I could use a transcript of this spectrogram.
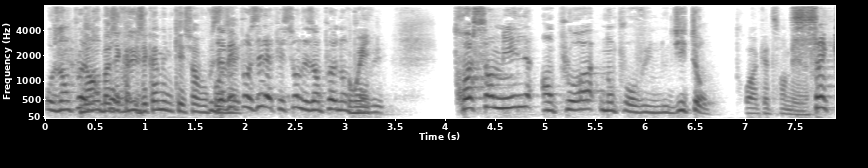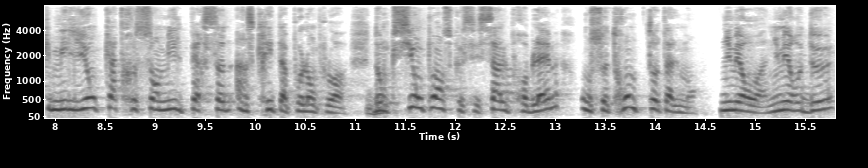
aux emplois non, bah, pourvus. J'ai quand même une question à vous, vous avez posé la question des emplois non pourvus. 300 000 emplois non pourvus, nous dit-on. 5 400 000 personnes inscrites à Pôle emploi. Mhm. Donc si on pense que c'est ça le problème, on se trompe totalement. Numéro un. Numéro deux,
